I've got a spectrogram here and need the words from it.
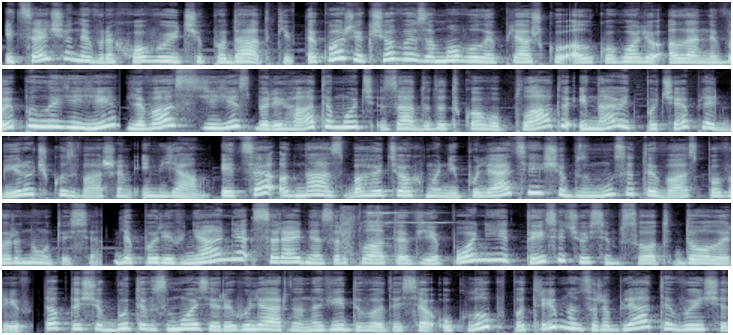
і це ще не враховуючи податків. Також, якщо ви замовили пляшку алкоголю, але не випили її, для вас її зберігатимуть за додаткову плату і навіть почеплять бірочку з вашим ім'ям. І це одна з багатьох маніпуляцій, щоб змусити вас повернутися. Для порівняння середня зарплата в Японії 1700 доларів. Тобто, щоб бути в змозі регулярно навідуватися у клуб, потрібно заробляти вище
